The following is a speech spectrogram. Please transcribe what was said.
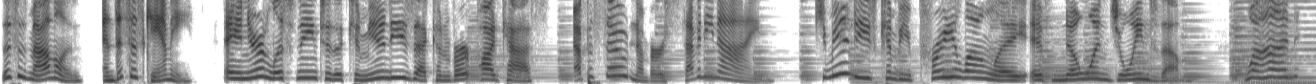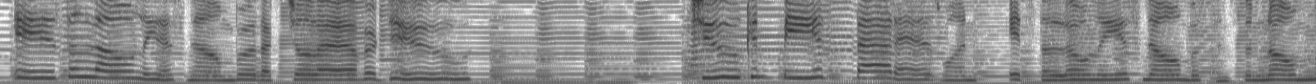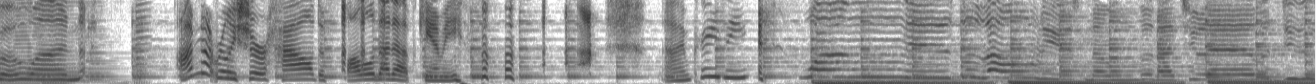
This is Madalyn. And this is Kami. And you're listening to the Communities That Convert podcast, episode number 79. Communities can be pretty lonely if no one joins them. One is the loneliest number that you'll ever do. Two can be as bad as one. It's the loneliest number since the number one. I'm not really sure how to follow that up, Kami. I'm crazy. One is the loneliest number that you'll ever do.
